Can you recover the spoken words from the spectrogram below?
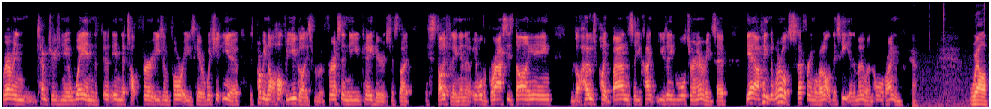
we're having temperatures, you know, way in the in the top 30s and 40s here, which you know is probably not hot for you guys. For for us in the UK here, it's just like it's stifling, and all the grass is dying. We've got hose pipe bans, so you can't use any water and everything. So, yeah, I think the world's suffering with a lot of this heat at the moment all around. Yeah. Well,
